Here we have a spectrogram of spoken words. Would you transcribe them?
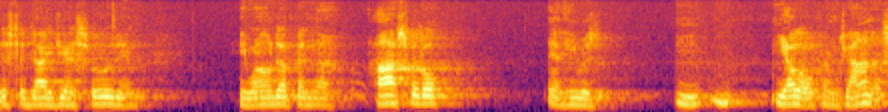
just to digest food. And he wound up in the hospital and he was yellow from jaundice.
